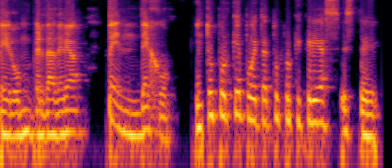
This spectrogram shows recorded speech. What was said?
pero un verdadero pendejo. ¿Y tú por qué, poeta? ¿Tú por qué querías este,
